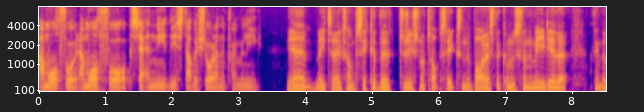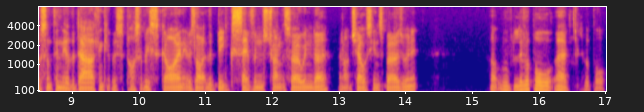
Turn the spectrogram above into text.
I'm all for it. I'm all for upsetting the, the established order in the Premier League. Yeah, me too. Because I'm sick of the traditional top six and the bias that comes from the media. That I think there was something the other day. I think it was possibly Sky, and it was like the big sevens transfer window, and like Chelsea and Spurs were in it. Like Liverpool, uh, Liverpool,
